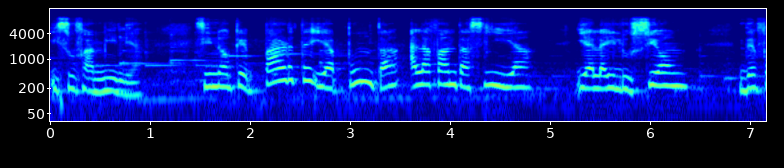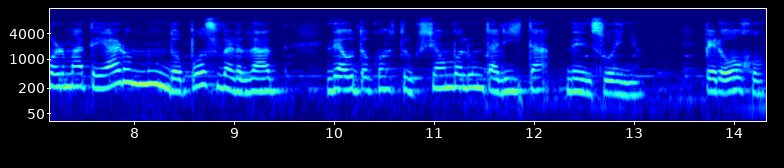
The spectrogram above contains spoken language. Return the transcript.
y su familia, sino que parte y apunta a la fantasía y a la ilusión de formatear un mundo posverdad de autoconstrucción voluntarista de ensueño. Pero ojo,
